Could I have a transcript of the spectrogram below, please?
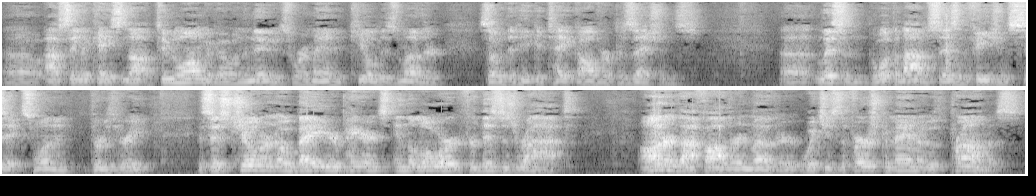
Uh, I've seen a case not too long ago in the news where a man had killed his mother so that he could take all of her possessions. Uh, listen to what the Bible says in Ephesians 6 1 through 3. It says, Children, obey your parents in the Lord, for this is right. Honor thy father and mother, which is the first commandment with promise,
